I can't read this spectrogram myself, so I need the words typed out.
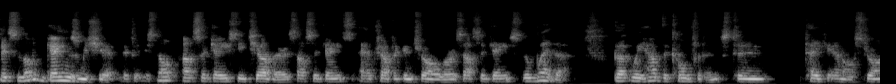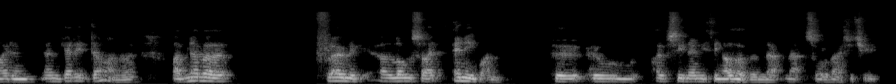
it's a lot of gamesmanship it's not us against each other it's us against air traffic control or it's us against the weather but we have the confidence to take it in our stride and, and get it done i've never flown alongside anyone who who I've seen anything other than that that sort of attitude.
